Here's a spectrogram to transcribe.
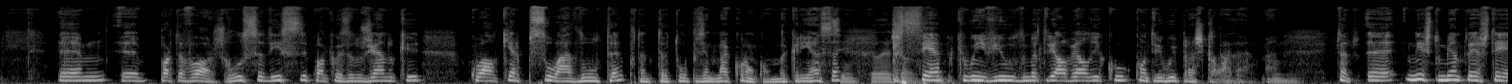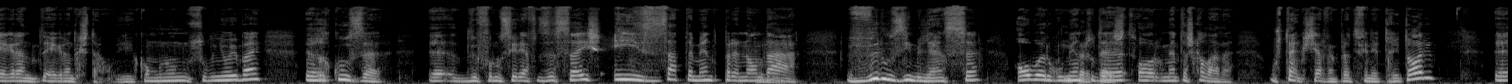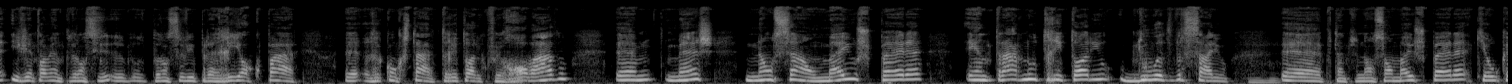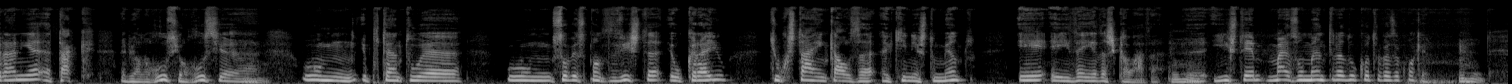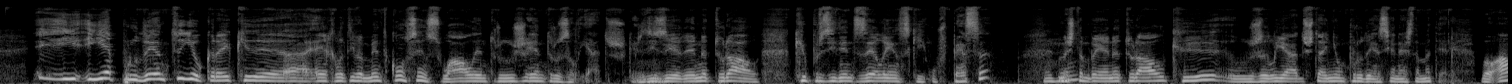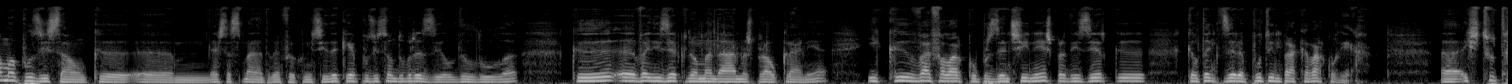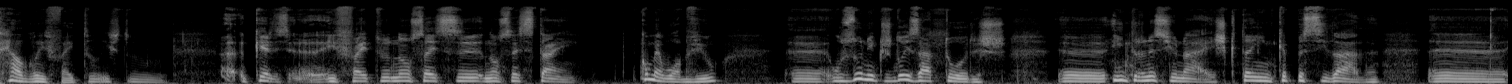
A porta-voz russa disse qualquer coisa do género que qualquer pessoa adulta, portanto, tratou o Presidente Macron como uma criança, Sim, é percebe que o envio de material bélico contribui para a escalada. Hum. Portanto, uh, neste momento, esta é a, grande, é a grande questão. E como Nuno sublinhou bem, a recusa uh, de fornecer F-16 é exatamente para não hum. dar verosimilhança ao argumento, da, ao argumento da escalada. Os tanques servem para defender território, eventualmente poderão, uh, poderão servir para reocupar, uh, reconquistar território que foi roubado, mas não são meios para entrar no território do adversário. Uhum. portanto, não são meios para que a Ucrânia ataque a Bielorrússia ou a Rússia. Uhum. Um, e, portanto, um, sob esse ponto de vista, eu creio que o que está em causa aqui neste momento é a ideia da escalada. Uhum. E isto é mais um mantra do que outra coisa qualquer. Uhum. E, e, é prudente e eu creio que é relativamente consensual entre os, entre os aliados. Quer uhum. dizer, é natural que o presidente Zelensky os peça, Uhum. mas também é natural que os aliados tenham prudência nesta matéria. Bom, há uma posição que um, esta semana também foi conhecida, que é a posição do Brasil, de Lula, que uh, vem dizer que não manda armas para a Ucrânia e que vai falar com o presidente chinês para dizer que, que ele tem que dizer a Putin para acabar com a guerra. Uh, isto tem algum efeito? Isto uh, quer dizer, efeito não sei se não sei se tem. Como é óbvio, os únicos dois atores internacionais que têm capacidade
